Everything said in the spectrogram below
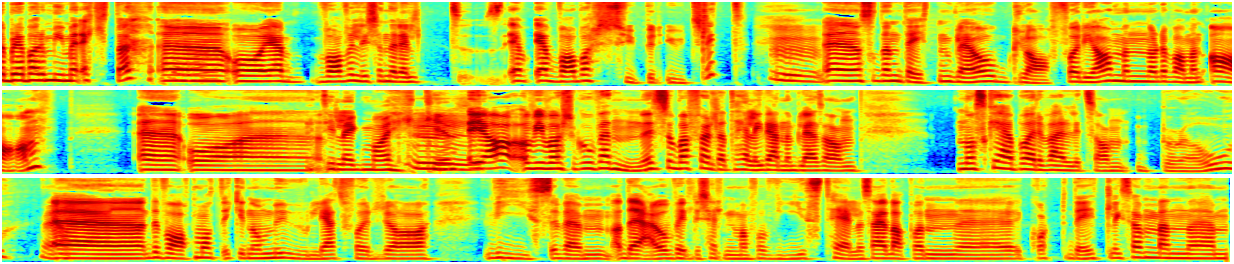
det ble bare mye mer ekte. Eh, og jeg var veldig generelt Jeg, jeg var bare superutslitt. Eh, så den daten ble jeg jo glad for, ja, men når det var med en annen eh, og I tillegg Michael. ja, og vi var så gode venner, så bare følte jeg at hele greiene ble sånn nå skal jeg bare være litt sånn bro. Eh, det var på en måte ikke noen mulighet for å vise hvem Det er jo veldig sjelden man får vist hele seg da på en eh, kort date, liksom. Men, eh,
